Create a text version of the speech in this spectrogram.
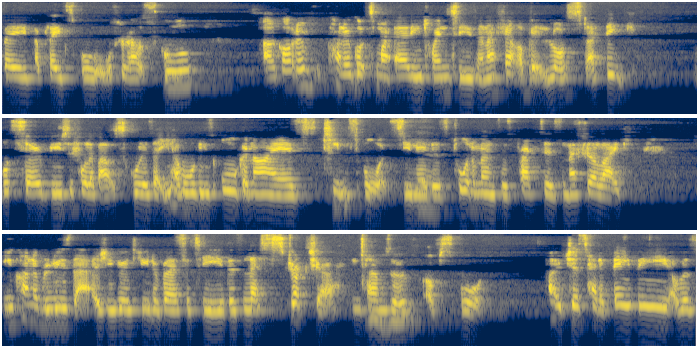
played I played sport all throughout school. I kind of kind of got to my early twenties and I felt a bit lost. I think what's so beautiful about school is that you have all these organized team sports. You know, yeah. there's tournaments, there's practice, and I feel like you kind of lose that as you go to university. There's less structure in terms mm-hmm. of, of sport. I just had a baby. I was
